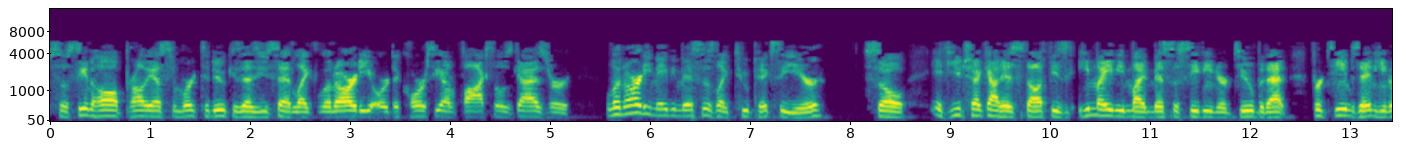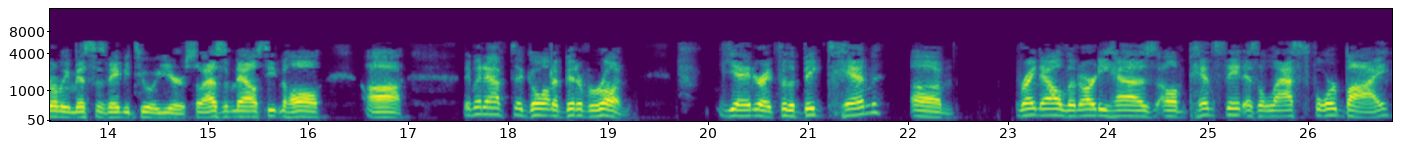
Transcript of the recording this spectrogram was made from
So Seton Hall probably has some work to do because as you said, like Lunardi or DeCourcy on Fox, those guys are, Lunardi maybe misses like two picks a year. So if you check out his stuff, he's, he maybe might miss a seating or two, but that for teams in, he normally misses maybe two a year. So as of now, Seton Hall, uh, they might have to go on a bit of a run. Yeah, you're right. For the Big Ten, um, right now, Lunardi has um, Penn State as a last four bye,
